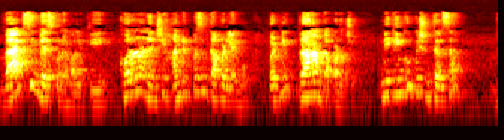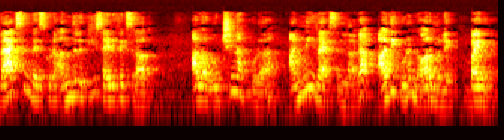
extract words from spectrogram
వ్యాక్సిన్ వేసుకునే వాళ్ళకి కరోనా నుంచి హండ్రెడ్ పర్సెంట్ కాపాడలేము. బట్ నీ ప్రాణం కాపాడొచ్చు. నీకు ఇంకొక విషయం తెలుసా? వ్యాక్సిన్ వేసుకునే అందరికీ సైడ్ ఎఫెక్ట్స్ రాదు. అలా వచ్చినా కూడా అన్ని వ్యాక్సిన్ లాగా అది కూడా నార్మలే బై వే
